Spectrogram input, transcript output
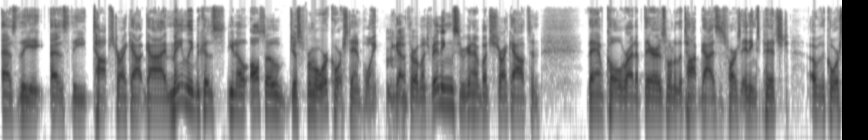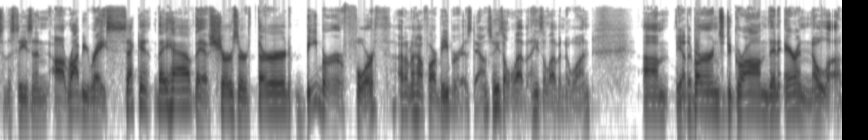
as the as the top strikeout guy, mainly because you know also just from a workhorse standpoint, you got to throw a bunch of innings. You're going to have a bunch of strikeouts, and they have Cole right up there as one of the top guys as far as innings pitched over the course of the season. Uh, Robbie Ray second. They have they have Scherzer third, Bieber fourth. I don't know how far Bieber is down, so he's eleven. He's eleven to one. Um, the other Burnes, Degrom, then Aaron Nola.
